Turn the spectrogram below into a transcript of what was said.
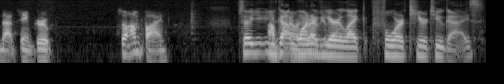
that same group. So I'm fine. So you, you got one of your like four tier two guys.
